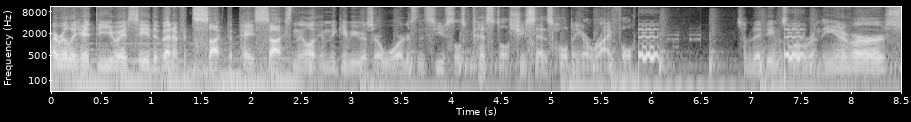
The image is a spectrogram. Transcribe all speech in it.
I really hate the UAC. The benefits suck, the pay sucks, and the only thing they give you as a reward is this useless pistol, she says, holding a rifle. Some of the demons lower in the universe.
